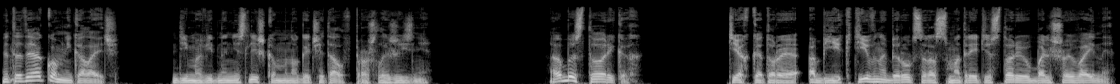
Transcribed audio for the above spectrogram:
Это ты о ком, Николаич? Дима, видно, не слишком много читал в прошлой жизни. Об историках. Тех, которые объективно берутся рассмотреть историю Большой войны.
